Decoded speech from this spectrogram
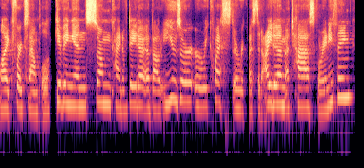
like for example, giving in some kind of data about a user, or request, a requested item, a task, or anything,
